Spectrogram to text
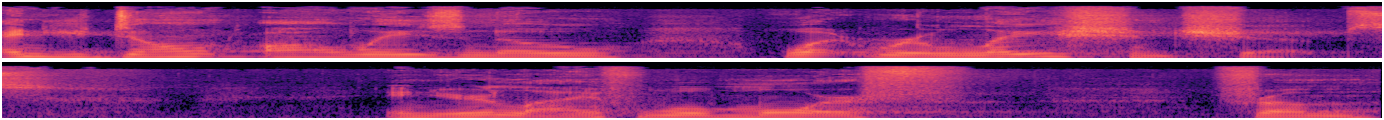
And you don't always know what relationships in your life will morph from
